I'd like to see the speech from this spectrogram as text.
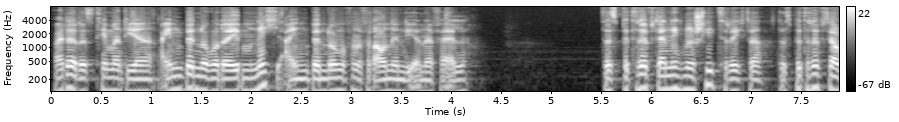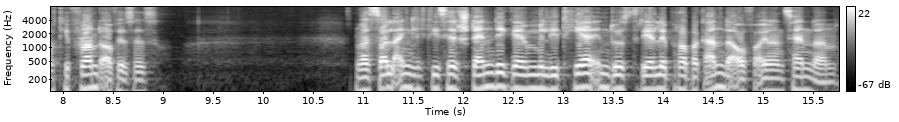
Weiter das Thema die Einbindung oder eben Nicht-Einbindung von Frauen in die NFL. Das betrifft ja nicht nur Schiedsrichter, das betrifft ja auch die Front Offices. Und was soll eigentlich diese ständige militärindustrielle Propaganda auf euren Sendern?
